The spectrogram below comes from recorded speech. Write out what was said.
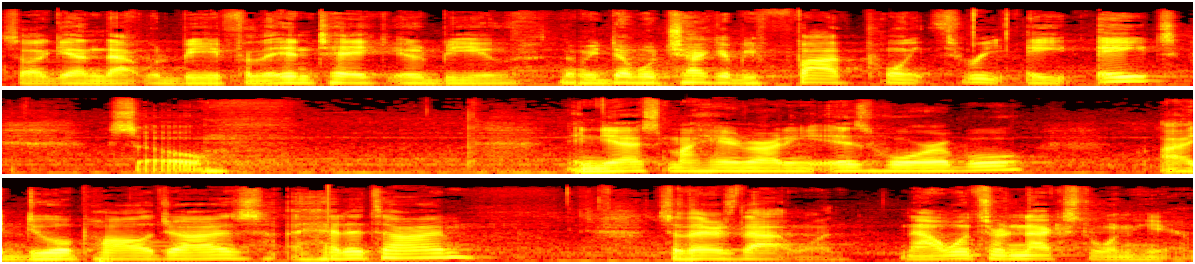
So again, that would be for the intake. It would be, let me double check, it'd be 5.388. So, and yes, my handwriting is horrible. I do apologize ahead of time. So there's that one. Now what's our next one here?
